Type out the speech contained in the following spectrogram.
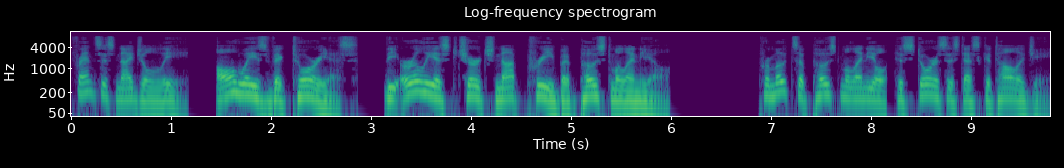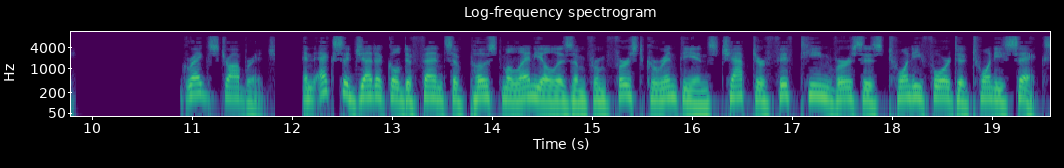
Francis Nigel Lee, "'Always Victorious' The earliest church not pre but postmillennial promotes a postmillennial, historicist eschatology. Greg Strawbridge, An Exegetical Defense of Postmillennialism from 1 Corinthians chapter 15 verses 24 to 26.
